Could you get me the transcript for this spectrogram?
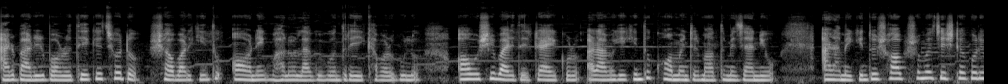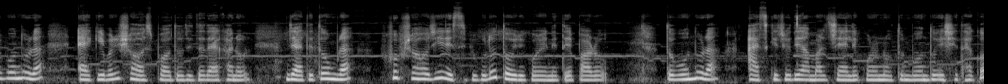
আর বাড়ির বড় থেকে ছোট, সবার কিন্তু অনেক ভালো লাগবে বন্ধুরা এই খাবারগুলো। অবশ্যই বাড়িতে ট্রাই করো আর আমাকে কিন্তু কমেন্টের মাধ্যমে জানিও। আর আমি কিন্তু সব সময় চেষ্টা করি বন্ধুরা, একেবারে সহজ পদ্ধতিতে দেখানোর, যাতে তোমরা খুব সহজেই রেসিপিগুলো তৈরি করে নিতে পারো। তো বন্ধুরা, আজকে যদি আমার চ্যানেলে কোনো নতুন বন্ধু এসে থাকো,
